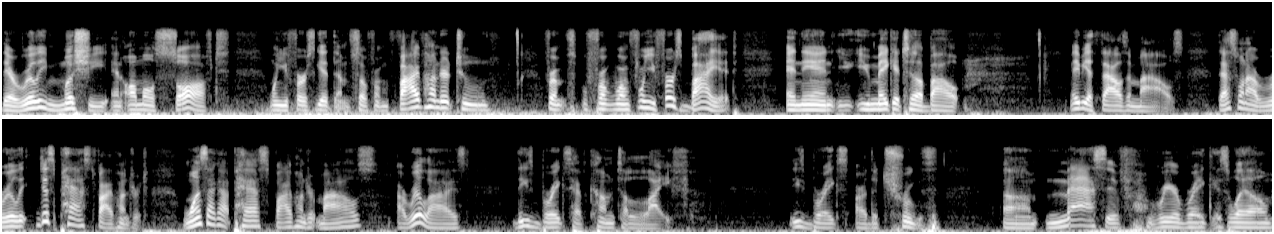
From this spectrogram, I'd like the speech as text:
They're really mushy and almost soft when you first get them. So from 500 to from from when you first buy it, and then you, you make it to about maybe a thousand miles. That's when I really just past 500. Once I got past 500 miles, I realized these brakes have come to life. These brakes are the truth. Um, massive rear brake as well,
